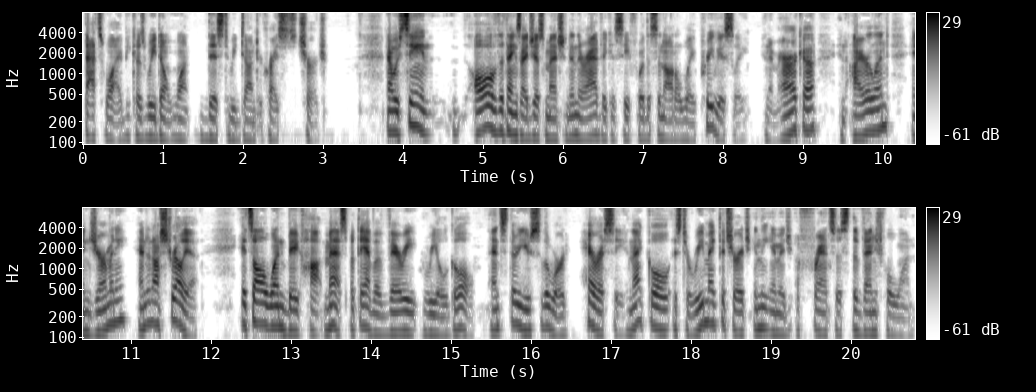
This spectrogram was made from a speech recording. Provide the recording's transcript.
That's why, because we don't want this to be done to Christ's church. Now, we've seen all of the things I just mentioned in their advocacy for the synodal way previously in America, in Ireland, in Germany, and in Australia. It's all one big hot mess, but they have a very real goal, hence their use of the word heresy, and that goal is to remake the church in the image of Francis the Vengeful One.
